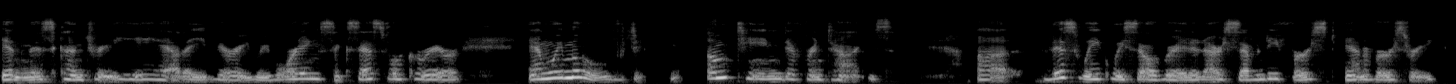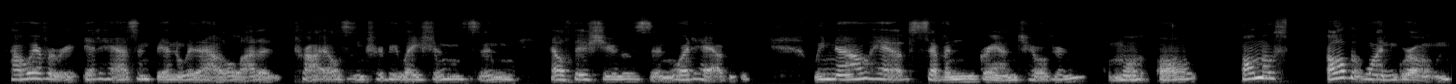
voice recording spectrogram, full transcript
in this country. He had a very rewarding, successful career, and we moved umpteen different times. Uh, this week we celebrated our 71st anniversary. However, it hasn't been without a lot of trials and tribulations and health issues and what have you. We now have seven grandchildren, all almost all but one grown,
